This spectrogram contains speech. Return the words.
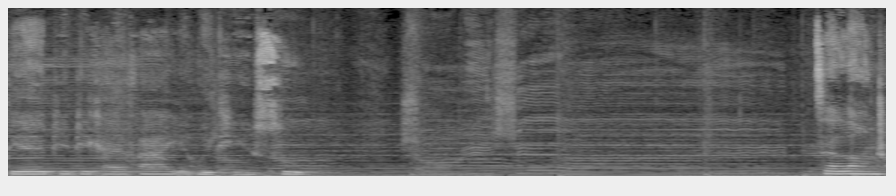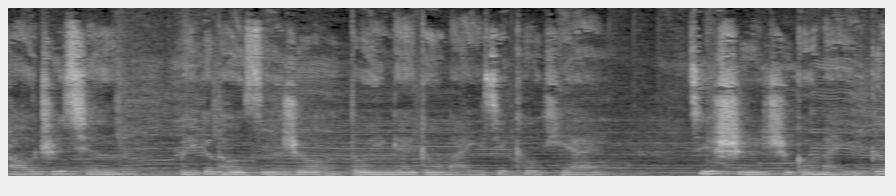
，DAPP 开发也会提速。在浪潮之前，每个投资者都应该购买一些 QKI，即使只购买一个。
